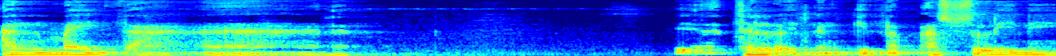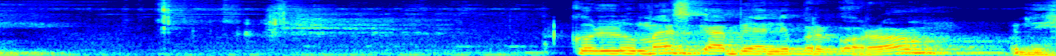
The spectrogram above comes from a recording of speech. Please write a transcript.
an maita. Ya delok nang kitab asli ini. Kullu mas kabehane perkara ini.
